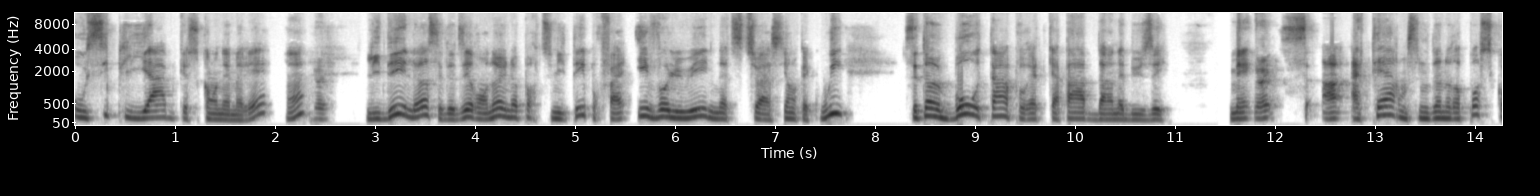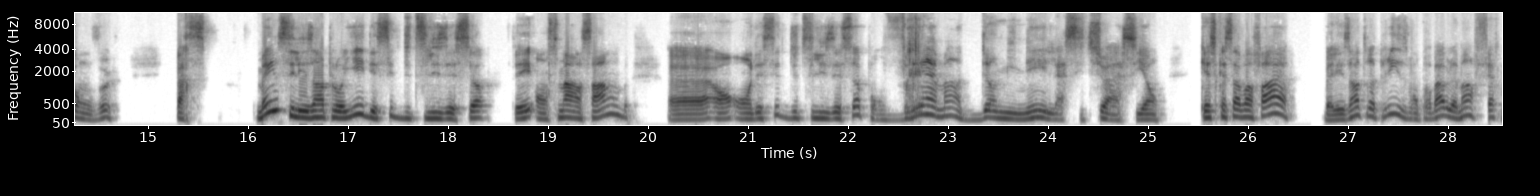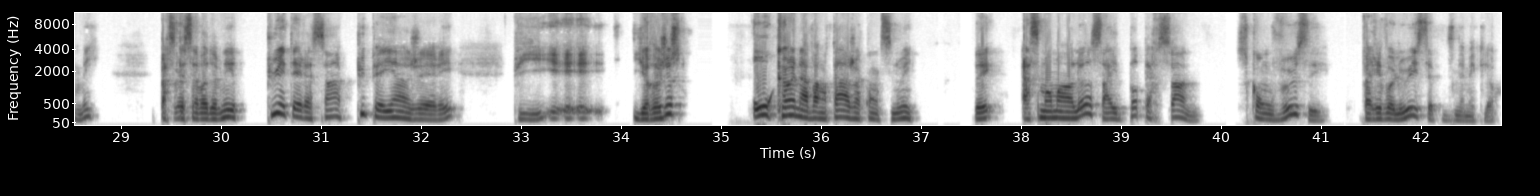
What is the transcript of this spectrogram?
aussi pliable que ce qu'on aimerait. hein? Ouais. L'idée, là, c'est de dire on a une opportunité pour faire évoluer notre situation. Fait que oui, c'est un beau temps pour être capable d'en abuser. Mais Ouais. à, à terme, ça ne nous donnera pas ce qu'on veut. Parce même si les employés décident d'utiliser ça, on se met ensemble, euh, on, décide d'utiliser ça pour vraiment dominer la situation. Qu'est-ce que ça va faire? Ben, les entreprises vont probablement fermer parce que ça va devenir plus intéressant, plus payant à gérer. Puis il n'y aura juste aucun avantage à continuer. À ce moment-là, ça n'aide pas personne. Ce qu'on veut, c'est faire évoluer cette dynamique-là.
